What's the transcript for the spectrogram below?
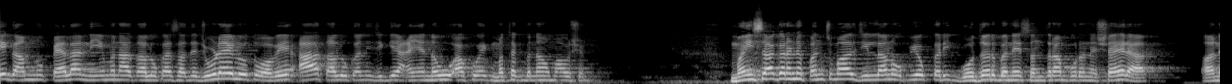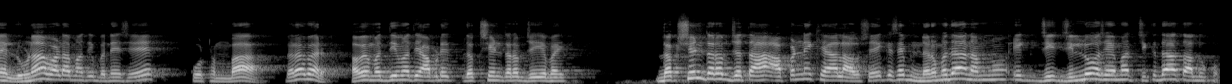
એ ગામનું પહેલાં નિયમન આ તાલુકા સાથે જોડાયેલું તો હવે આ તાલુકાની જગ્યાએ અહીંયા નવું આખું એક મથક બનાવવામાં આવશે. મહીસાગર અને પંચમહાલ જિલ્લાનો ઉપયોગ કરી ગોધર બને, સંતરામપુર અને શહેરા અને લુણાવાડામાંથી બને છે કોઠંબા. બરાબર? હવે મધ્યમાંથી આપણે દક્ષિણ તરફ જઈએ ભાઈ. દક્ષિણ તરફ જતા આપણને ખ્યાલ આવશે કે સાહેબ, નર્મદા નામનો એક જે જિલ્લો છે એમાં ચિકદા તાલુકો,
